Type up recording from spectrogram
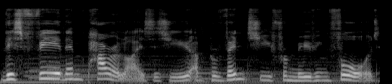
This fear then paralyzes you and prevents you from moving forward.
